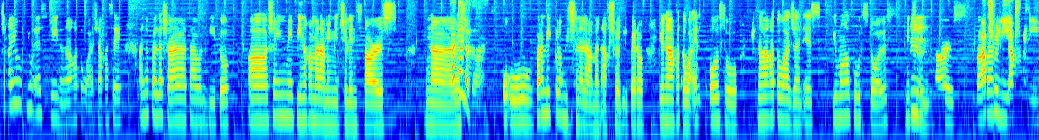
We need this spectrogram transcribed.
Tsaka yung, yung SG, no, nakakatuwa siya kasi ano pala siya, tawag dito, ah siya yung may pinakamaraming Michelin stars na Ah, rest- talaga? Oo, parang late ko lang din siya nalaman actually, pero yun nakakatuwa. And also, nakakatuwa dyan is yung mga food stalls, Michelin Mm. stars. Diba? Actually, actually,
